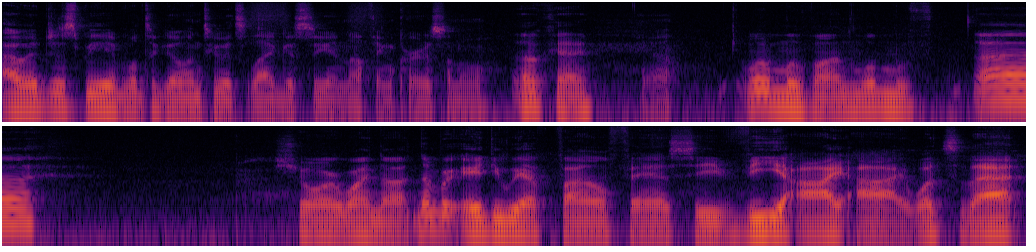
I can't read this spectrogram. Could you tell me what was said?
I would just be able to go into its legacy and nothing personal. Okay. Yeah. We'll move on. We'll move. Uh, sure. Why not? Number eighty, we have Final Fantasy VII. What's that?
